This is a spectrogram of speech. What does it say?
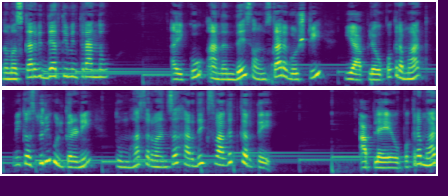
नमस्कार विद्यार्थी मित्रांनो. ऐकू आनंदे संस्कार गोष्टी या आपल्या उपक्रमात मी कस्तुरी कुलकर्णी तुम्हा सर्वांचं हार्दिक स्वागत करते. आपल्या या उपक्रमात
